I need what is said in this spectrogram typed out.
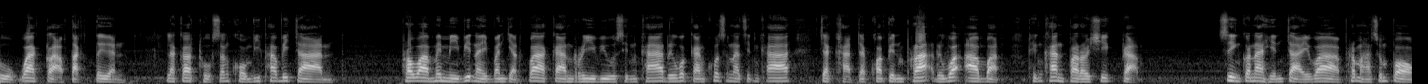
ถูกว่ากล่าวตักเตือน และก็ถูกสังคมวิพากษ์วิจารณ์ ราะว่าไม่มีวินัยบัญญัติว่าการรีวิวสินค้า หรือว่าการโฆษณาสินค้า จะขาดจากความเป็นพระหรือว่าอาบัติถึงขั้นปาราชิกกลับ ซึ่งก็น่าเห็นใจว่าพระมหาสมปอง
